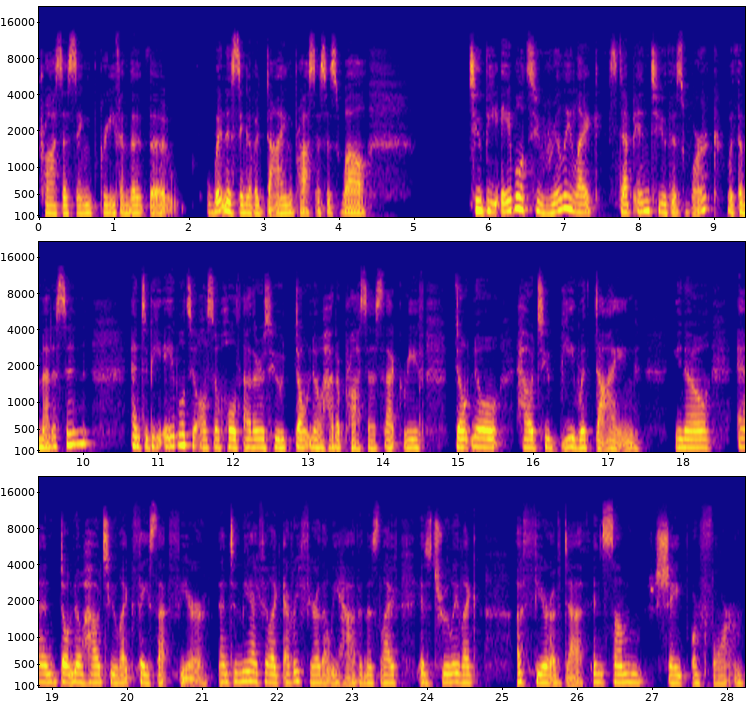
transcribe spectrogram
processing grief and the the witnessing of a dying process as well to be able to really like step into this work with the medicine and to be able to also hold others who don't know how to process that grief, don't know how to be with dying, you know, and don't know how to like face that fear. And to me, I feel like every fear that we have in this life is truly like a fear of death in some shape or form.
